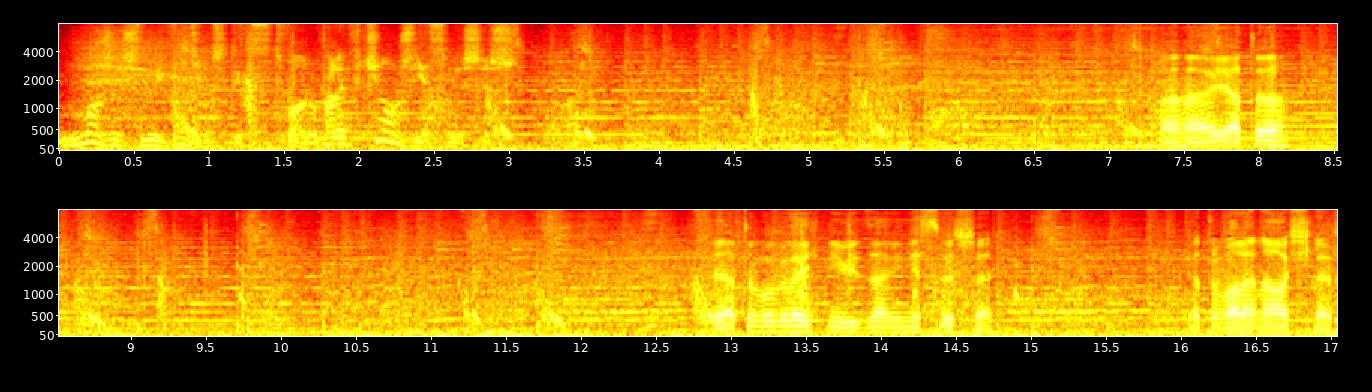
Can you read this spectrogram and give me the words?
Możesz nie widzieć tych stworów, ale wciąż je słyszysz. Aha, ja to... Ja to w ogóle ich nie widzę ani nie słyszę. Ja to walę na oślep.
